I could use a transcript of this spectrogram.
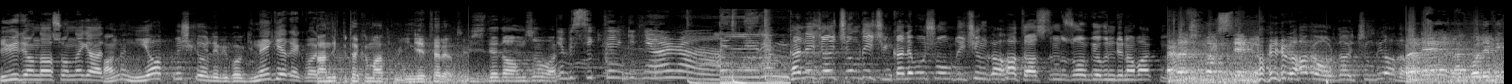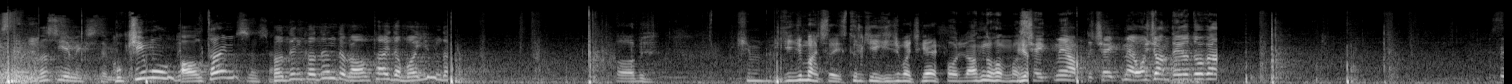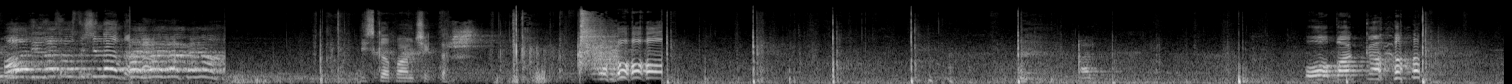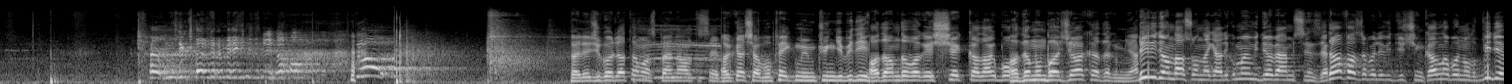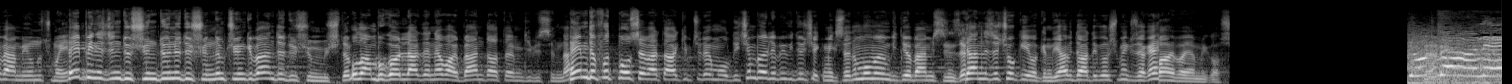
Bir videonun daha sonuna geldik. Kanka niye atmış ki öyle bir gol? Ne gerek var? Dandik bir takım atmıyor. İngiltere atıyor. Bizde de Hamza var. Ya bisiklet gidiyorum. Kaleci açıldığı için, kale boş olduğu için rahat. Aslında zor göründüğüne bakma. Ben açılmak istemiyorum. Hayır abi orada açılıyor adam. Ben ne? Ben gol yemek istemiyorum. Nasıl yemek istemiyorum? Bu kim oldu? Altay mısın sen? Kadın kadındır. Altay da bayındır. Abi. Kim? İkinci maçtayız. Türkiye ikinci maç gel. Hollanda olmaz. Çekme yaptı çekme. Hocam deodorant. Aa ceza sahası dışında aldı. Hayır hayır hayır penaltı. Diz kapağım çıktı. o bakka. Kendi kaleme gidiyor. Dur. Kaleci gol atamaz penaltı sev. Arkadaşlar bu pek mümkün gibi değil. Adamda var eşek kadar bu. Adamın bacağı kadarım ya. Bir videonun daha sonuna geldik. Umarım video beğenmişsinizdir. Daha fazla böyle video için kanala abone olup video beğenmeyi unutmayın. Hepinizin düşündüğünü düşündüm çünkü ben de düşünmüştüm. Ulan bu gollerde ne var ben de atarım gibisinden. Hem de futbol sever takipçilerim olduğu için böyle bir video çekmek istedim. Umarım video beğenmişsinizdir. Kendinize çok iyi bakın. Diğer videoda görüşmek üzere. Bay bay amigos. you're gonna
